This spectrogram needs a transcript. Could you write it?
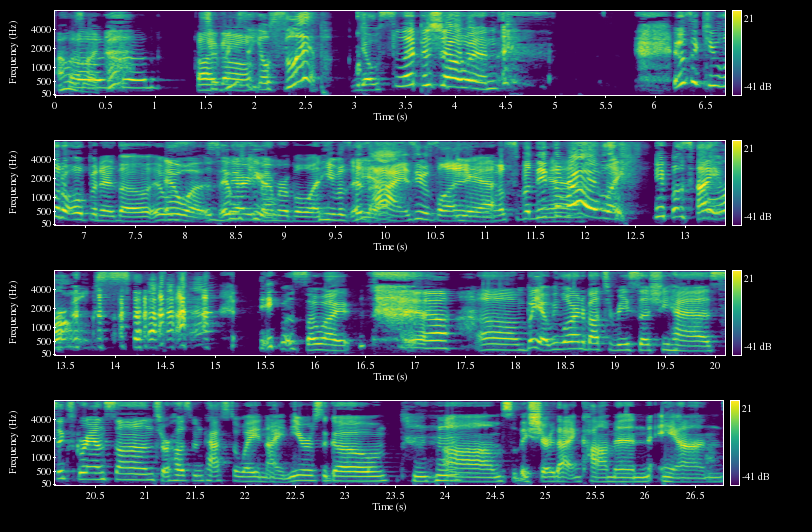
I was Oh, like, God. I know. Theresa, your slip. Yo, slip is showing. it was a cute little opener, though. It was, It was. It was very cute. memorable, and he was his Yeah. eyes. He was like, Yeah. "What's beneath Yeah. the robe?" Like he was hype. Gross. he was so hype. yeah. Um, but yeah, we learned about Theresa. She has six grandsons. Her husband passed away nine years ago. Mhm. Um, so they share that in common. And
